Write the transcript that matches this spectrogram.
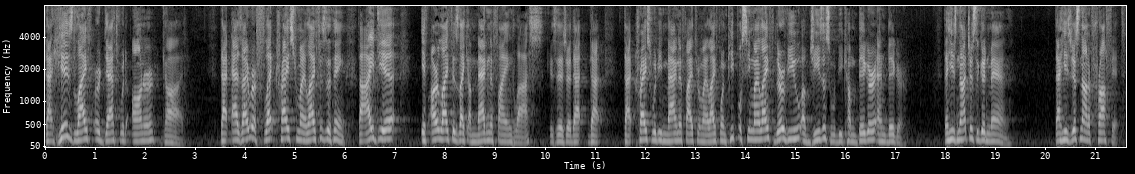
that his life or death would honor God. That as I reflect Christ for my life is the thing. The idea, if our life is like a magnifying glass, because there's that, that that Christ would be magnified through my life. When people see my life, their view of Jesus would become bigger and bigger. That he's not just a good man, that he's just not a prophet,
